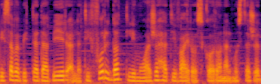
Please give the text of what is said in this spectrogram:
بسبب التدابير التي فرضت لمواجهة فيروس كورونا المستجد.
